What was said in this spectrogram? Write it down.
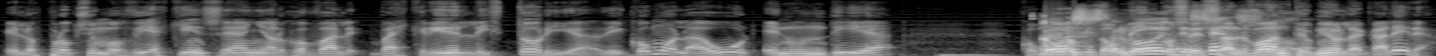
en los próximos 10, 15 años va, a- va a escribir la historia de cómo la U en un día, como ¿Cómo el se salvó domingo, del se salvó ante Unión La Calera.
